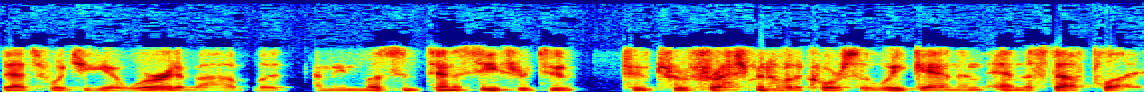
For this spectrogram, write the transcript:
that's what you get worried about. But I mean, listen, Tennessee threw two two true freshmen over the course of the weekend, and, and the stuff plays.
